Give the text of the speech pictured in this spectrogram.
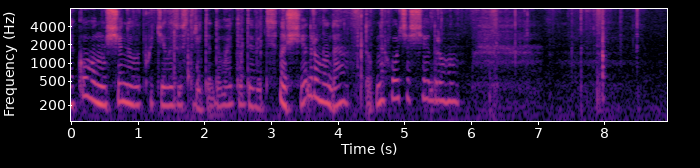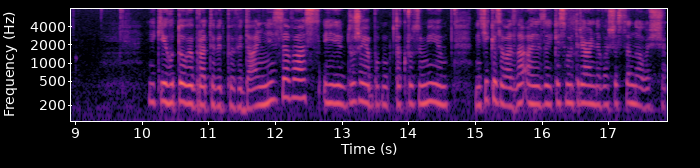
Якого мужчину ви б хотіли зустріти? Давайте дивитися. Ну, щедрого, да? Хто б не хоче щедрого. Який готовий брати відповідальність за вас. І дуже, я так розумію, не тільки за вас, да, а й за якесь матеріальне ваше становище.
